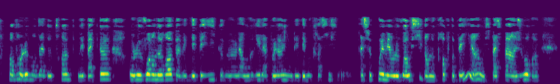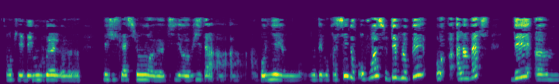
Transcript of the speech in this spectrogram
pendant le mandat de Trump, mais pas que. On le voit en Europe avec des pays comme la Hongrie, la Pologne, où les démocraties sont très secouées, mais on le voit aussi dans nos propres pays, hein, où il se passe pas un jour sans qu'il y ait des nouvelles législation euh, qui euh, vise à, à, rogner nos, démocraties. Donc on voit se développer à l'inverse des, euh,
